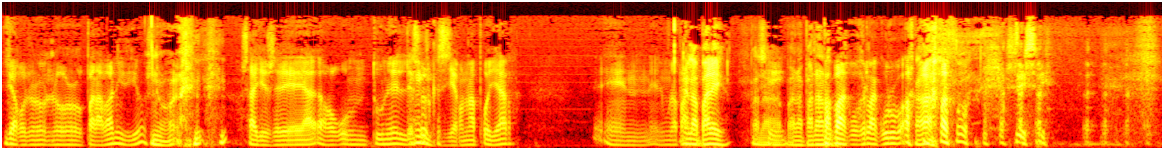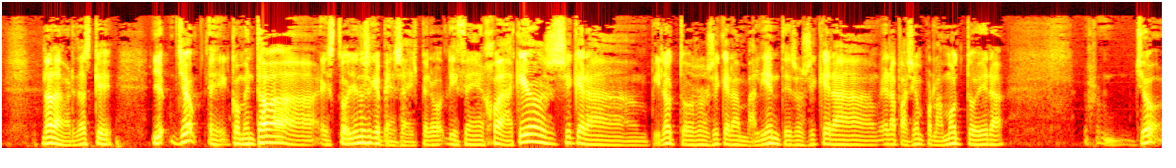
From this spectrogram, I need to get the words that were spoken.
y luego no, no lo paraba ni Dios. No, O sea, yo sé de algún túnel de esos que se llegan a apoyar en, en una en la pared, para, Sí, para parar. Para, coger la curva. sí, sí. No, la verdad es que yo, yo eh, comentaba esto, yo no sé qué pensáis, pero dicen, joder, aquellos sí que eran pilotos, o sí que eran valientes, o sí que era, era pasión por la moto, era... Yo,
